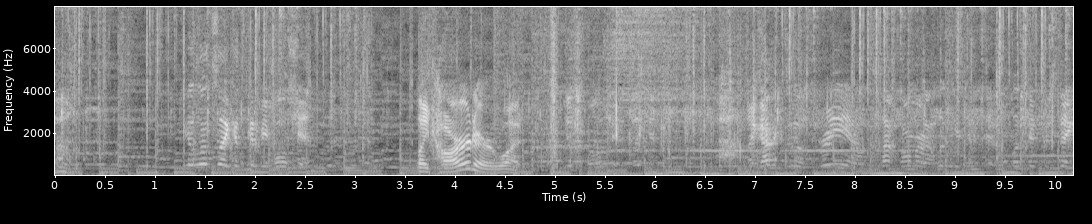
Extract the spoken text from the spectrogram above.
Oh. it looks like it's gonna be bullshit. Like hard, or what? Just bullshit. Like it's, I got it because it was and it was platformer and it looked, it looked interesting.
